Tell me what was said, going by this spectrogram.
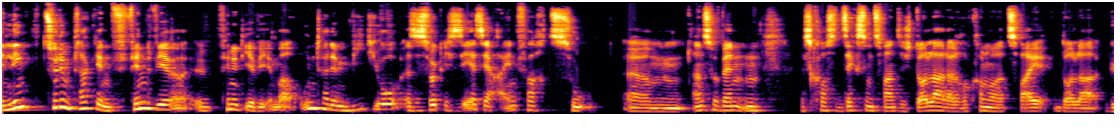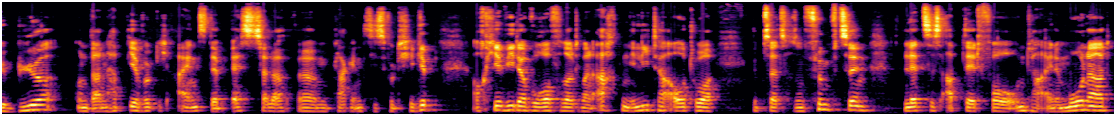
Den Link zu dem Plugin findet, wir, findet ihr wie immer unter dem Video. Es ist wirklich sehr, sehr einfach zu, ähm, anzuwenden. Es kostet 26 Dollar, da kommen noch 2 Dollar Gebühr und dann habt ihr wirklich eins der Bestseller-Plugins, ähm, die es wirklich hier gibt. Auch hier wieder, worauf sollte man achten? Elite-Autor gibt es seit 2015, letztes Update vor unter einem Monat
